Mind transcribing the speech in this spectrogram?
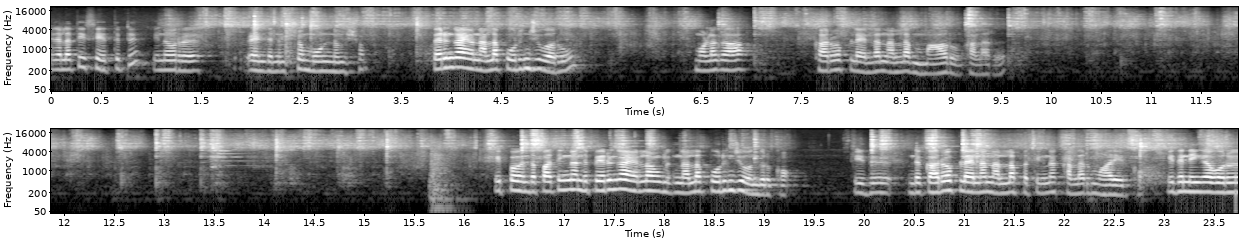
இது எல்லாத்தையும் சேர்த்துட்டு இன்னொரு ரெண்டு நிமிஷம் மூணு நிமிஷம். பெருங்காயம் நல்லா பொரிஞ்சு வரும். மிளகா கருவேப்பிலை எல்லாம் நல்லா மாறும் கலரு இப்போ இந்த பார்த்திங்கன்னா இந்த பெருங்காயம் எல்லாம் உங்களுக்கு நல்லா பொரிஞ்சு வந்திருக்கும். இது இந்த கருவேப்பிலை எல்லாம் நல்லா பார்த்திங்கன்னா கலர் மாறி இருக்கும். இதை நீங்கள் ஒரு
